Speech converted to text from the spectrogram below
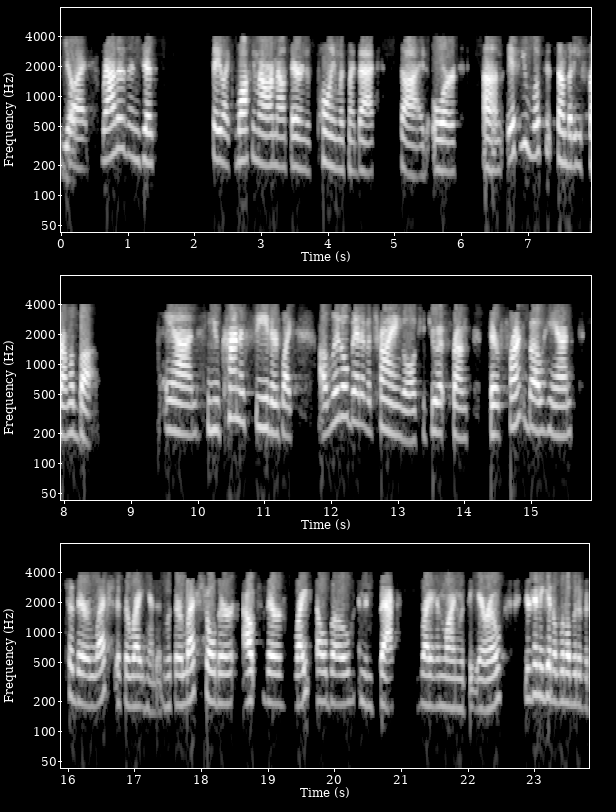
Yep. But rather than just say like walking my arm out there and just pulling with my back side or um if you looked at somebody from above and you kind of see there's like a little bit of a triangle if you drew it from their front bow hand to their left if they're right handed with their left shoulder out to their right elbow and then back right in line with the arrow you're going to get a little bit of a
